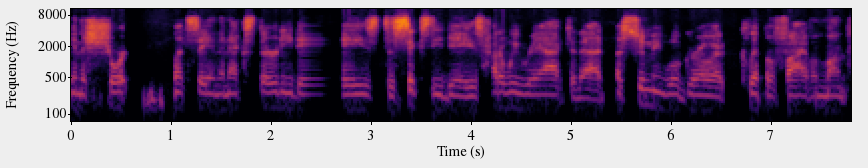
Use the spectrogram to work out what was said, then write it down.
in the short, let's say in the next 30 days to 60 days, how do we react to that? Assuming we'll grow a clip of five a month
